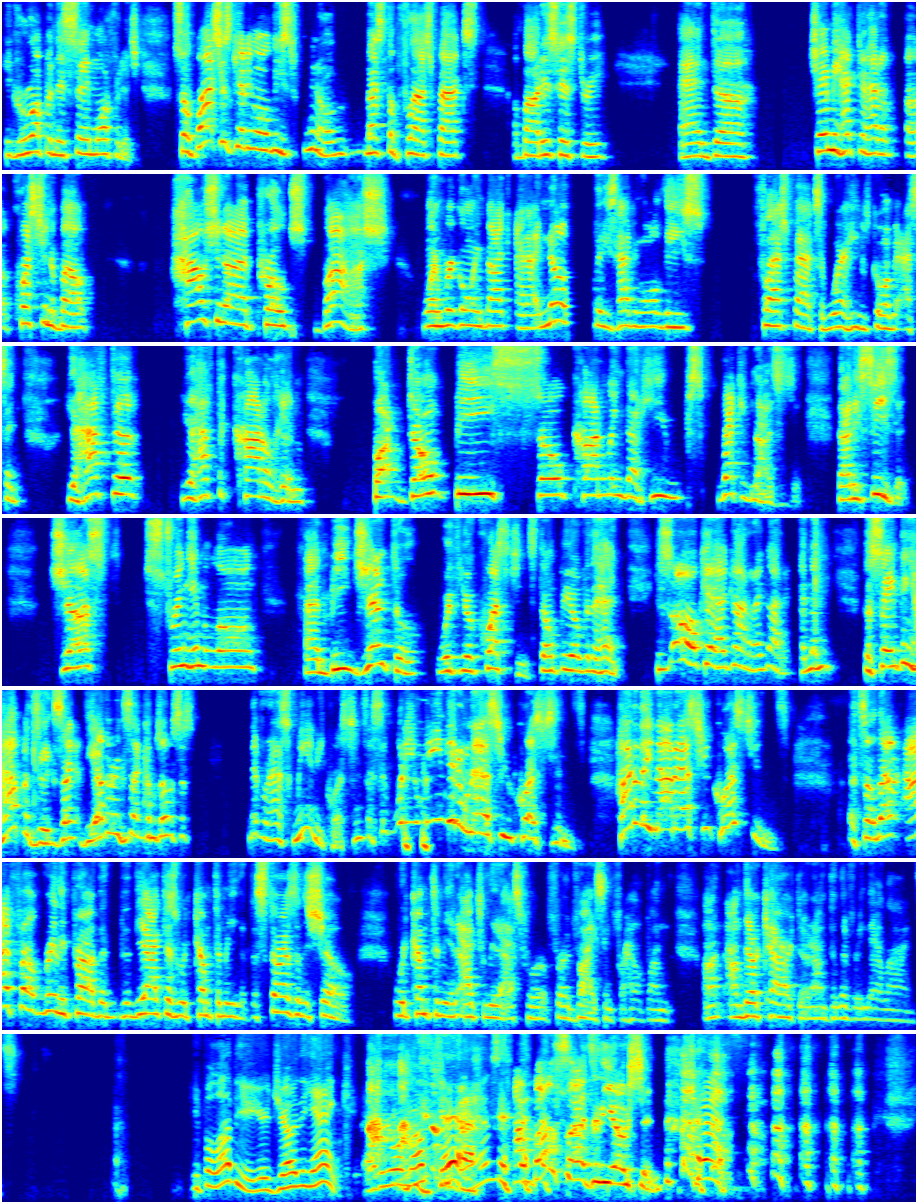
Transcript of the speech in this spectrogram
He grew up in this same orphanage. So Bosch is getting all these, you know, messed up flashbacks about his history. And uh, Jamie Hector had a, a question about how should I approach Bosch when we're going back? And I know that he's having all these flashbacks of where he was going. I said, you have to, you have to coddle him but don't be so coddling that he recognizes it, that he sees it. Just string him along and be gentle with your questions. Don't be over the head. He says, Oh, okay, I got it, I got it. And then the same thing happens. The exec, the other exec comes over and says, Never ask me any questions. I said, What do you mean they don't ask you questions? How do they not ask you questions? And so that I felt really proud that the, the actors would come to me, that the stars of the show would come to me and actually ask for for advice and for help on on, on their character and on delivering their lines. People love you. You're Joe the Yank. Everyone loves you, man. on both sides of the ocean. Yes.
